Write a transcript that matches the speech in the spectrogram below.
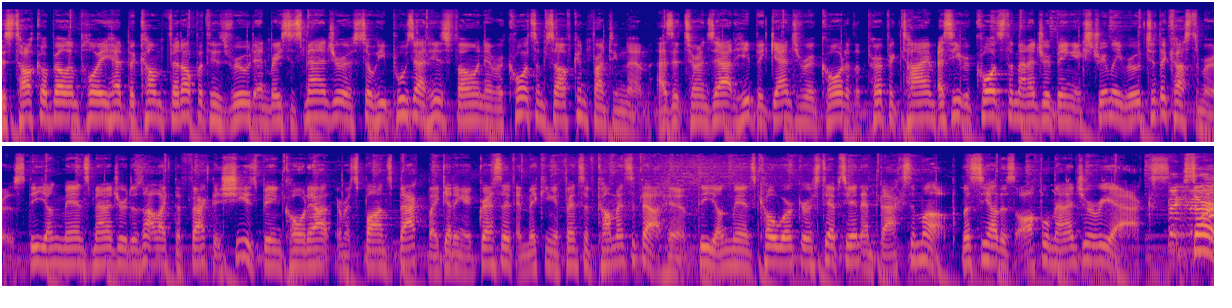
This Taco Bell employee had become fed up with his rude and racist manager, so he pulls out his phone and records himself confronting them. As it turns out, he began to record at the perfect time as he records the manager being extremely rude to the customers. The young man's manager does not like the fact that she is being called out and responds back by getting aggressive and making offensive comments about him. The young man's co-worker steps in and backs him up. Let's see how this awful manager reacts. Sir, sir,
